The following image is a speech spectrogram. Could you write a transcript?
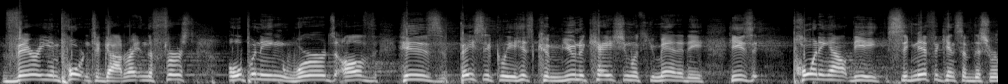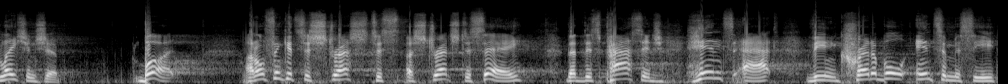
very important to God, right? In the first opening words of his, basically, his communication with humanity, he's pointing out the significance of this relationship. But I don't think it's a stretch to, a stretch to say that this passage hints at the incredible intimacy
